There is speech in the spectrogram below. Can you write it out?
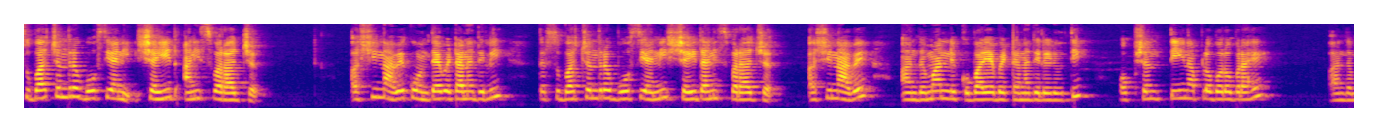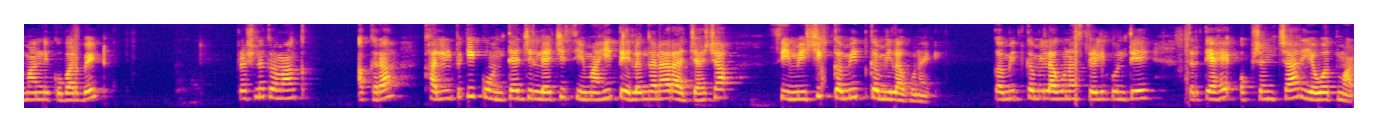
सुभाषचंद्र बोस यांनी शहीद आणि स्वराज्य अशी नावे कोणत्या बेटाने दिली? तर सुभाषचंद्र बोस यांनी शहीद आणि स्वराज्य अशी नावे अंदमान निकोबार या बेटांना दिलेली होती. ऑप्शन तीन आपलं बरोबर आहे. अंदमान निकोबार बेट. प्रश्न क्रमांक अकरा. खालीलपैकी कोणत्या जिल्ह्याची सीमा ही तेलंगणा राज्याच्या सीमेशी कमीत कमी लागून आहे? कमीत कमी लागून असलेली कोणती आहे? तर ती आहे ऑप्शन चार यवतमाळ.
